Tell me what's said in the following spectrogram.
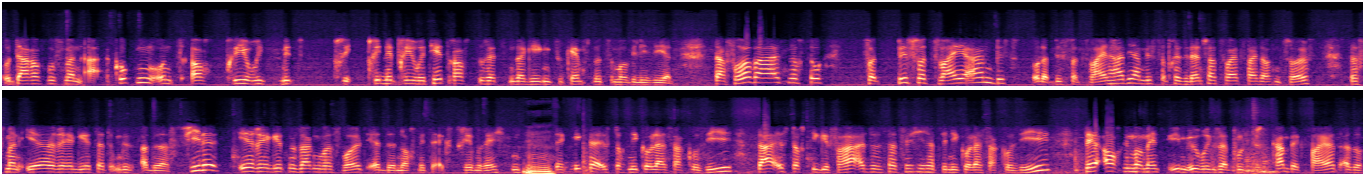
und darauf muss man äh, gucken und auch priori mit eine Priorität drauf zu setzen, dagegen zu kämpfen und zu mobilisieren. Davor war es noch so, vor, bis vor zwei Jahren, bis oder bis vor zweieinhalb Jahren, bis zur Präsidentschaftswahl 2012, dass man eher reagiert hat, um, also dass viele eher reagiert und sagen, was wollt ihr denn noch mit der extremen Rechten? Mhm. Der Gegner ist doch Nicolas Sarkozy, da ist doch die Gefahr. Also tatsächlich hat der Nicolas Sarkozy, der auch im Moment im Übrigen sein politisches Comeback feiert, also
